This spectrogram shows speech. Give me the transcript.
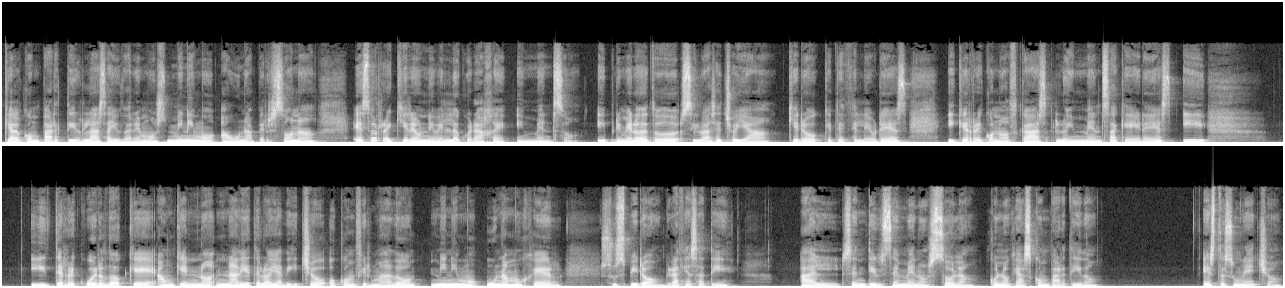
que al compartirlas ayudaremos mínimo a una persona, eso requiere un nivel de coraje inmenso. Y primero de todo, si lo has hecho ya, quiero que te celebres y que reconozcas lo inmensa que eres y y te recuerdo que aunque no, nadie te lo haya dicho o confirmado, mínimo una mujer suspiró gracias a ti al sentirse menos sola con lo que has compartido. Esto es un hecho,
